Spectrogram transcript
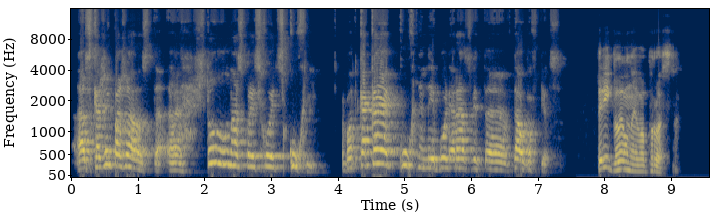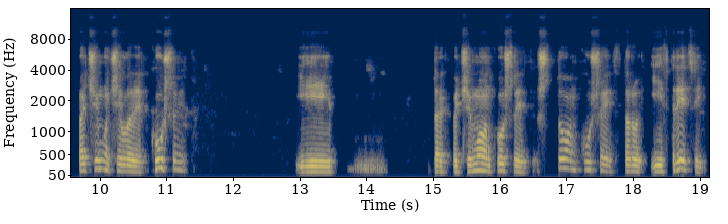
А скажи, пожалуйста, э, что у нас происходит с кухней? Вот какая кухня наиболее развита в Даугавпилсе? Три главные вопроса. Почему человек кушает? И так, почему он кушает? Что он кушает? Второй. И в третий,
